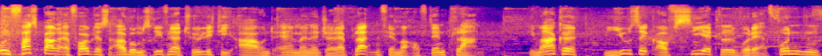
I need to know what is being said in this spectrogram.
Unfassbare Erfolg des Albums rief natürlich die A&R-Manager der Plattenfirma auf den Plan. Die Marke Music of Seattle wurde erfunden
